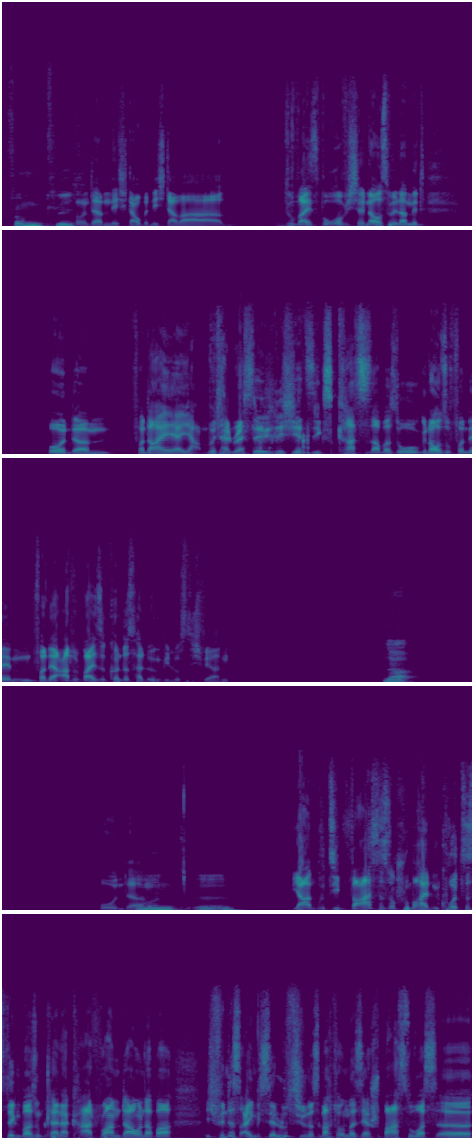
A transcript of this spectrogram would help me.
Vermutlich. Und, ähm, nee, ich glaube nicht, aber du weißt, worauf ich hinaus will damit. Und ähm, von daher, ja, wird halt Wrestling richtig jetzt nichts krasses, aber so, genauso von dem, von der Art und Weise könnte es halt irgendwie lustig werden. Ja. Und, ähm, und äh, ja, im Prinzip war es das auch schon. War halt ein kurzes Ding, war so ein kleiner Card-Rundown, aber ich finde das eigentlich sehr lustig und das macht auch immer sehr Spaß, sowas, äh,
